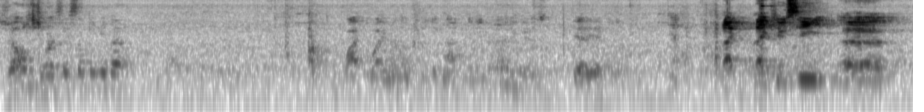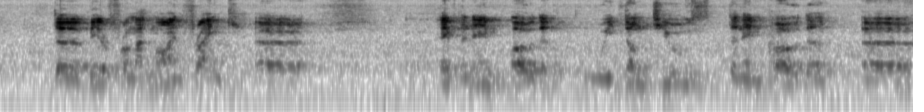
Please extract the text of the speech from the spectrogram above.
Jean, did you want to say something about? Why, why we don't feel many Yeah, yeah. Yeah. Like, like you see, uh, the beer from Armand and Frank uh, have the name Oude. We don't use the name Oude uh,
